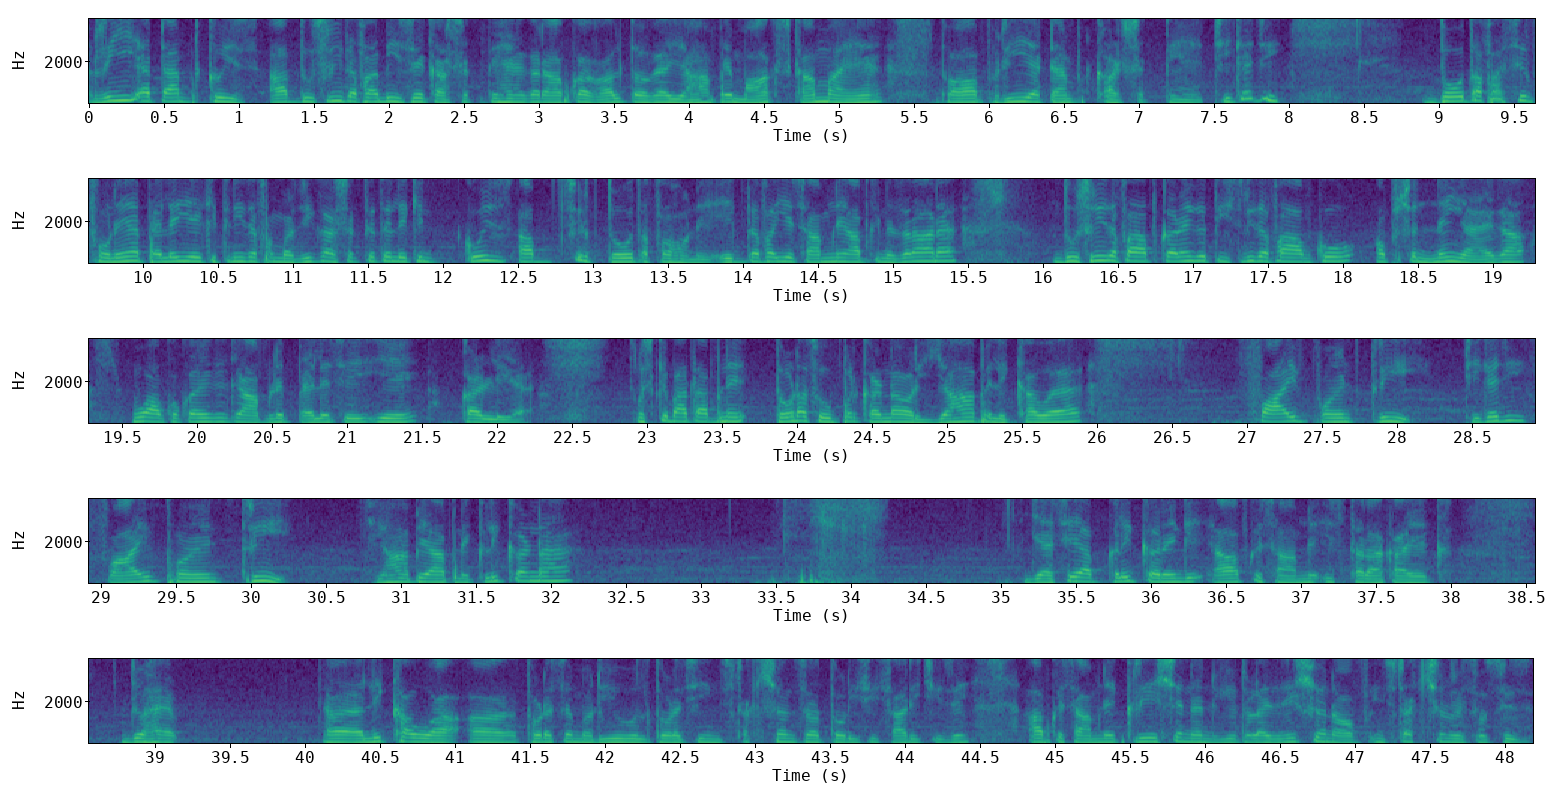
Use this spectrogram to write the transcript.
री अटैम्प्ट क्विज़ आप दूसरी दफ़ा भी इसे कर सकते हैं। अगर आपका गलत हो गया, यहाँ पे मार्क्स कम आए हैं तो आप री अटैम्प्ट कर सकते हैं। ठीक है जी? दो दफ़ा सिर्फ़ होने हैं। पहले ये कितनी दफ़ा मर्ज़ी कर सकते थे, लेकिन क्विज़ अब सिर्फ़ दो दफ़ा होने एक दफ़ा ये सामने आपकी नज़र आ रहा है, दूसरी दफ़ा आप करेंगे, तीसरी दफ़ा आपको ऑप्शन नहीं आएगा। वो आपको कहेंगे कि आपने पहले से ये कर लिया है। उसके बाद आपने थोड़ा सा ऊपर करना और यहाँ पे लिखा हुआ है फाइव पॉइंट थ्री ठीक है जी? फाइव पॉइंट थ्री यहाँ पर आपने क्लिक करना है। जैसे आप क्लिक करेंगे आपके सामने इस तरह का एक जो है आ, लिखा हुआ थोड़े से मॉड्यूल थोड़ी सी इंस्ट्रक्शंस और थोड़ी सी सारी चीज़ें आपके सामने creation and utilisation of instruction resources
